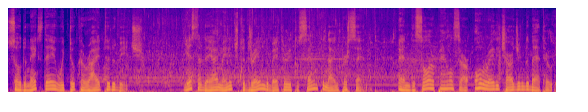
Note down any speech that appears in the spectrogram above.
So the next day we took a ride to the beach. Yesterday I managed to drain the battery to 79% and the solar panels are already charging the battery.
